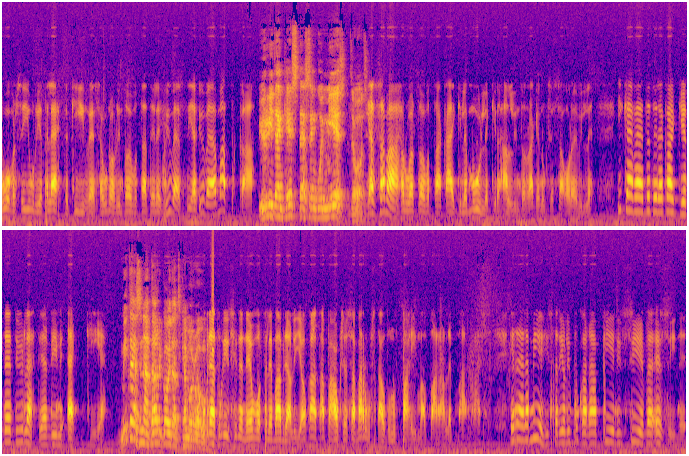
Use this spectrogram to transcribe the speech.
Huomasin juuri, että lähtökiireessä unohdin toivottaa teille hyvästi ja hyvää matkaa. Yritän kestää sen kuin mies, George. Ja samaa haluan toivottaa kaikille muillekin hallintorakennuksessa oleville. Ikävää, että teidän kaikkien täytyy lähteä niin äkkiä. Mitä sinä tarkoitat, Kun Cameron? minä tulin sinne neuvottelemaan, minä olin joka tapauksessa varustautunut pahimman varalle, Marras. Eräällä miehistäni oli mukanaan pieni sievä esine.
